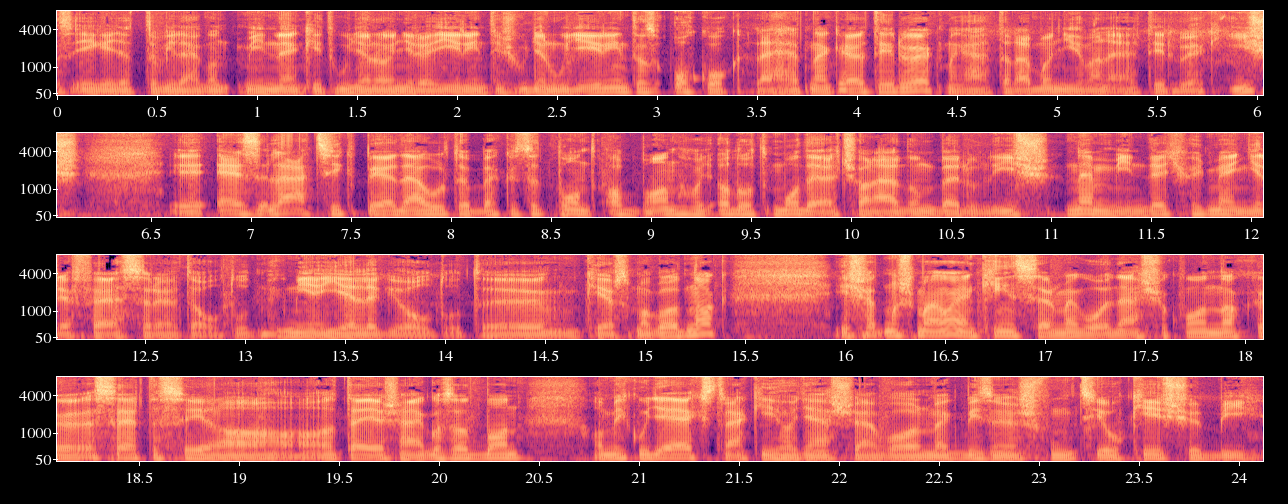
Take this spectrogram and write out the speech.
az ég egyet a világon mindenkit ugyanannyira érint, és ugyanúgy érint, az okok lehetnek eltérőek, meg általában nyilván eltérőek is. Ez látszik például többek között pont abban, hogy adott modellcsaládon belül is nem mindegy, hogy mennyire felszerelt autót, meg milyen jellegű autót kérsz magadnak, és hát most már olyan kényszer megoldások vannak szerte szél a, a teljes ágazatban, amik ugye extra kihagyásával, meg bizonyos funkció későbbi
